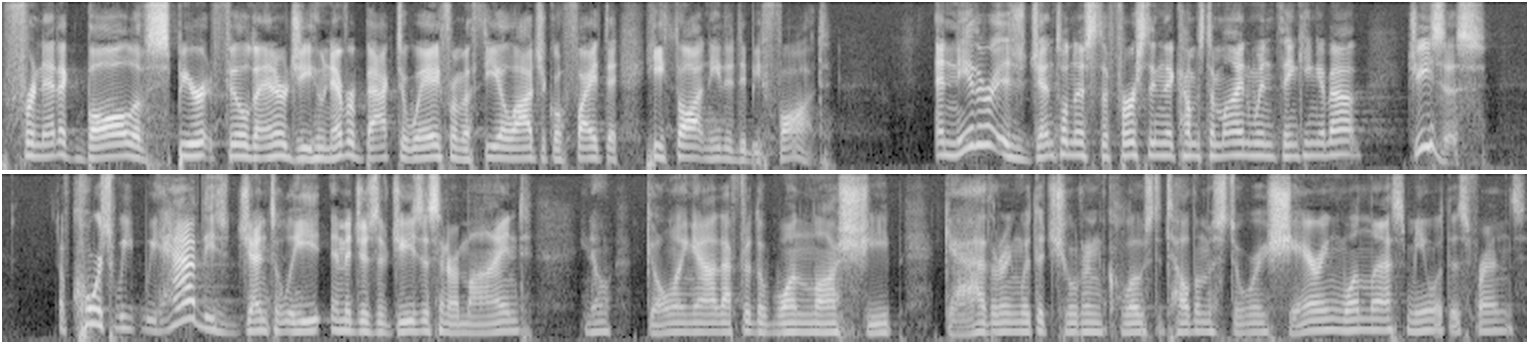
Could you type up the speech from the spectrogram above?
frenetic ball of spirit filled energy who never backed away from a theological fight that he thought needed to be fought. And neither is gentleness the first thing that comes to mind when thinking about Jesus. Of course, we, we have these gentle images of Jesus in our mind, you know, going out after the one lost sheep, gathering with the children close to tell them a story, sharing one last meal with his friends.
